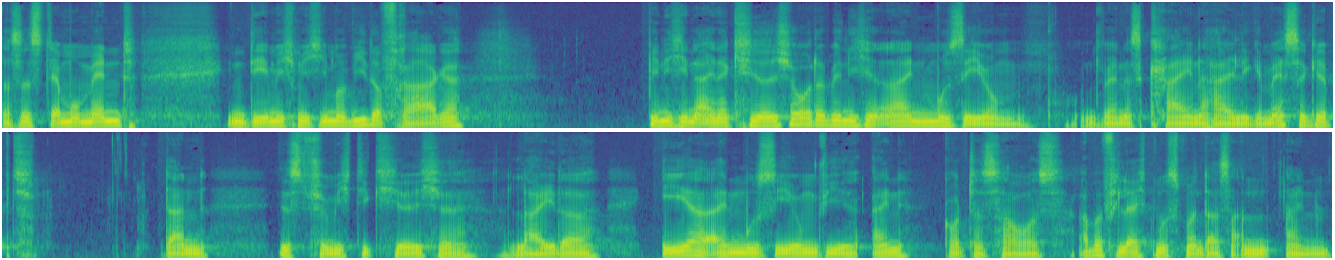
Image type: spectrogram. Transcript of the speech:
Das ist der Moment, in dem ich mich immer wieder frage, bin ich in einer Kirche oder bin ich in einem Museum? Und wenn es keine heilige Messe gibt, dann ist für mich die Kirche leider eher ein Museum wie ein Gotteshaus. Aber vielleicht muss man das an einem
